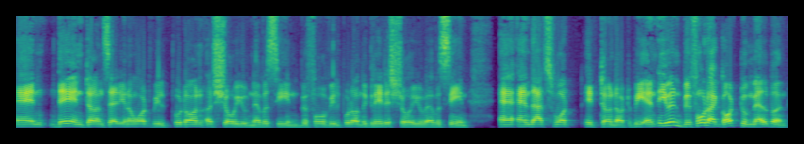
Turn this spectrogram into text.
And they in turn said, you know what, we'll put on a show you've never seen before. We'll put on the greatest show you've ever seen. And, and that's what it turned out to be. And even before I got to Melbourne,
